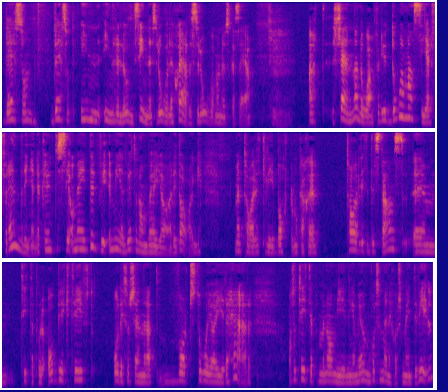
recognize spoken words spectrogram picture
Det är sån, det är sånt in, inre lugn, sinnesro eller själsro vad man nu ska säga. Att känna då, för det är ju då man ser förändringen. Jag kan ju inte se, om jag inte är medveten om vad jag gör idag men tar ett kliv bortom och kanske tar lite distans, eh, tittar på det objektivt och liksom känner att vart står jag i det här? Och så tittar jag på min omgivning, om jag umgås med människor som jag inte vill,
